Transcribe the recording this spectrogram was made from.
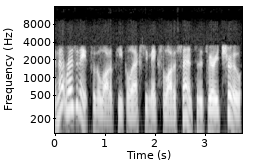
And that resonates with a lot of people. It actually makes a lot of sense, and it's very true.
